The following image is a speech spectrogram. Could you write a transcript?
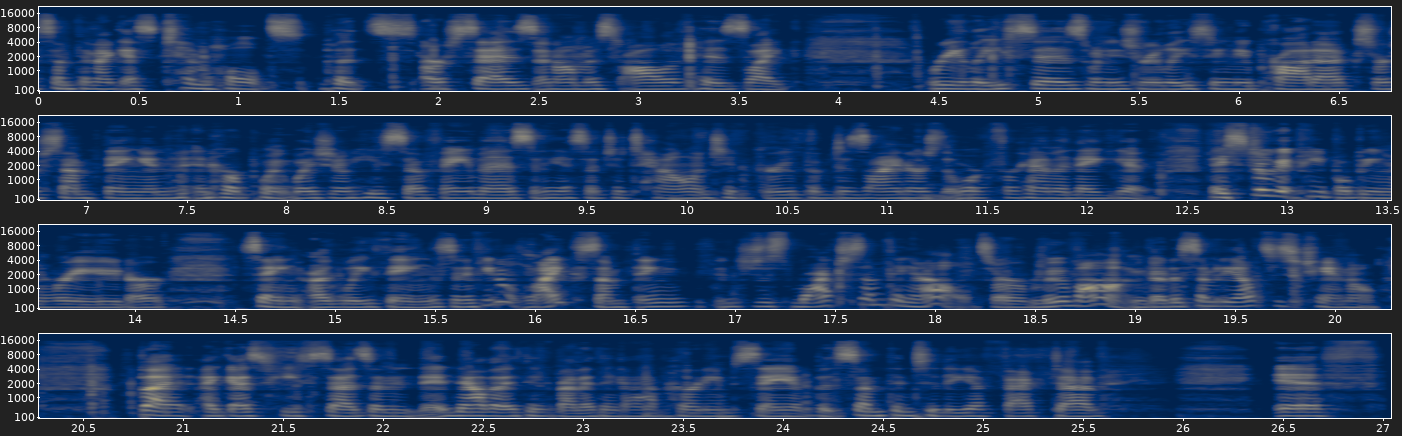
something I guess Tim Holtz puts or says in almost all of his like releases when he's releasing new products or something. And, and her point was, you know, he's so famous and he has such a talented group of designers that work for him and they get, they still get people being rude or saying ugly things. And if you don't like something, just watch something else or move on, go to somebody else's channel. But I guess he says, and now that I think about it, I think I have heard him say it, but something to the effect of if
